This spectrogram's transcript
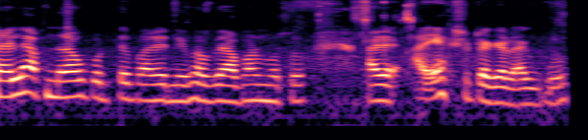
চাইলে আপনারাও করতে পারেন এভাবে আমার মতো আর একশো টাকা রাখব।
